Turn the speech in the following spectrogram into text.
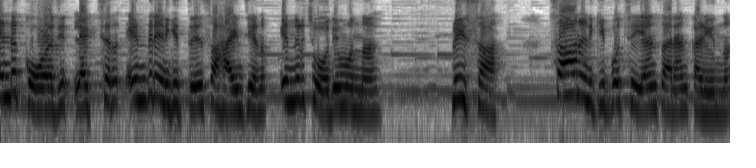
എന്റെ കോളേജിൽ ലെക്ചർ എന്തിനു എനിക്ക് ഇത്രയും സഹായം ചെയ്യണം എന്നൊരു ചോദ്യം വന്നാൽ പ്ലീസ് സാർ സാർ എനിക്കിപ്പോ ചെയ്യാൻ തരാൻ കഴിയുന്ന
